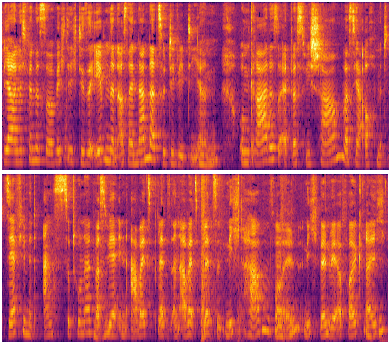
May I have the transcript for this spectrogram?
Ja, und ich finde es so wichtig, diese Ebenen auseinander zu dividieren, mhm. um gerade so etwas wie Scham, was ja auch mit sehr viel mit Angst zu tun hat, mhm. was wir in Arbeitsplätzen, an Arbeitsplätzen nicht haben wollen, mhm. nicht wenn wir erfolgreich mhm.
